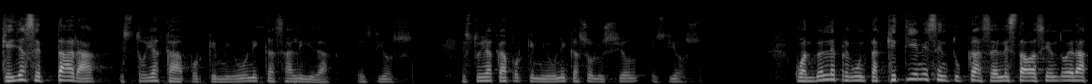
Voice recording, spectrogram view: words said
Que ella aceptara, estoy acá porque mi única salida es Dios. Estoy acá porque mi única solución es Dios. Cuando él le pregunta, ¿qué tienes en tu casa? Él estaba haciendo era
